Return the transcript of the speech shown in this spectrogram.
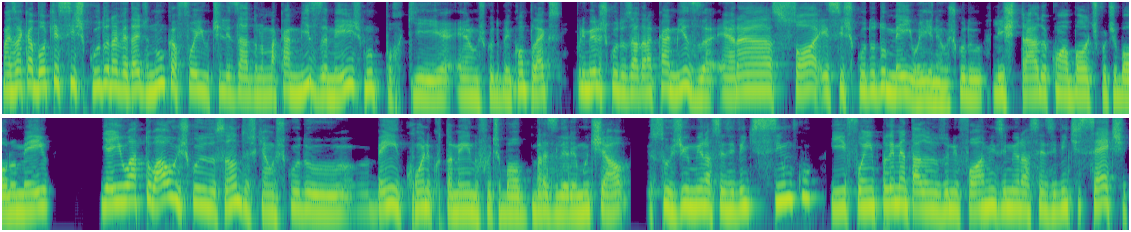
Mas acabou que esse escudo, na verdade, nunca foi utilizado numa camisa mesmo, porque era um escudo bem complexo. O primeiro escudo usado na camisa era só esse escudo do meio aí, né? O escudo listrado com a bola de futebol no meio. E aí o atual escudo do Santos, que é um escudo bem icônico também no futebol brasileiro e mundial, surgiu em 1925 e foi implementado nos uniformes em 1927.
